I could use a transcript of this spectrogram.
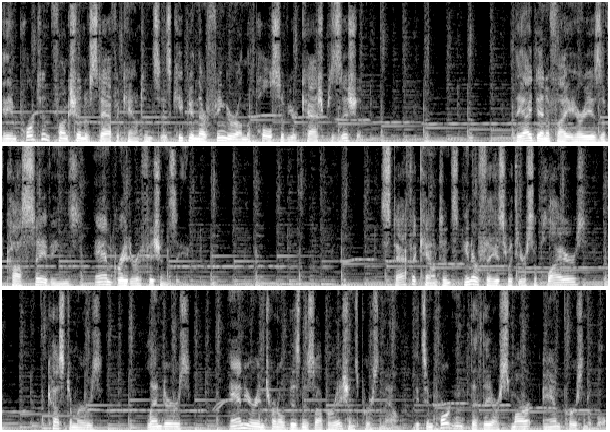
An important function of staff accountants is keeping their finger on the pulse of your cash position. They identify areas of cost savings and greater efficiency. Staff accountants interface with your suppliers, customers, lenders, and your internal business operations personnel. It's important that they are smart and personable.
